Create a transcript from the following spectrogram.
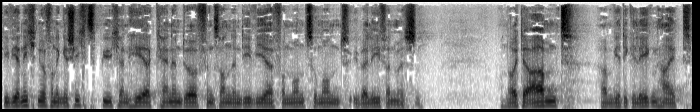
die wir nicht nur von den Geschichtsbüchern her kennen dürfen, sondern die wir von Mund zu Mund überliefern müssen. Und heute Abend haben wir die Gelegenheit,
